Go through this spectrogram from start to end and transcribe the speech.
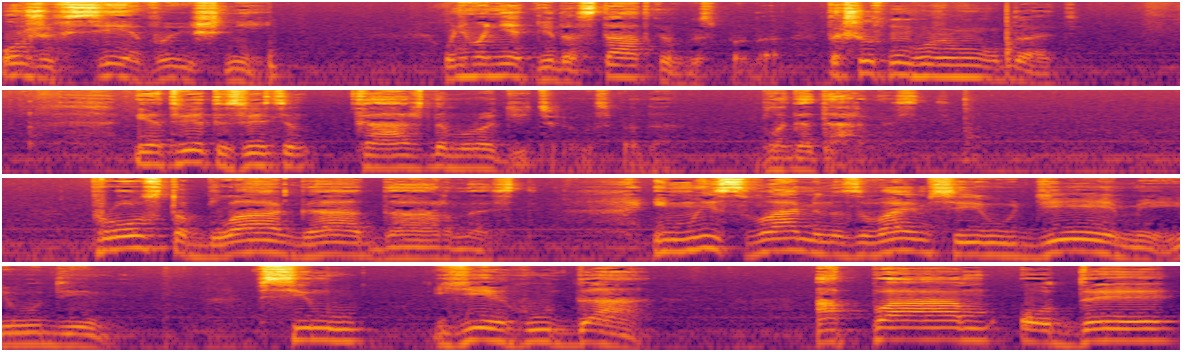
Он же Всевышний. У него нет недостатков, господа. Так что мы можем ему дать? И ответ известен каждому родителю, господа. Благодарность. Просто благодарность. И мы с вами называемся иудеями, иудим, в силу Егуда. Апам оде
